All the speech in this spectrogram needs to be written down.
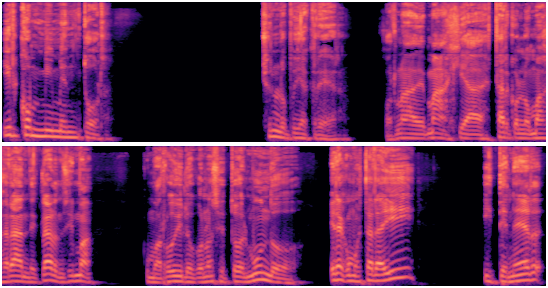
ir con mi mentor. Yo no lo podía creer. Jornada de magia, estar con lo más grande. Claro, encima, como a Rudy lo conoce todo el mundo, era como estar ahí y tener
